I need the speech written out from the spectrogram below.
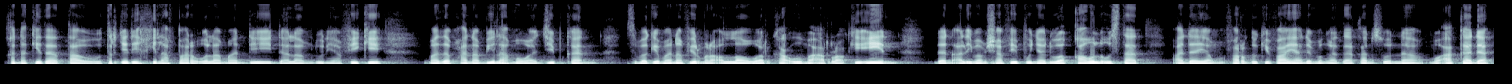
Karena kita tahu terjadi khilaf para ulama di dalam dunia fikih. Madhab Hanabilah mewajibkan sebagaimana firman Allah warka'u ma'ar raki'in dan Al-Imam Syafi'i punya dua kaul Ustadz ada yang fardu kifayah dan mengatakan sunnah muakkadah.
